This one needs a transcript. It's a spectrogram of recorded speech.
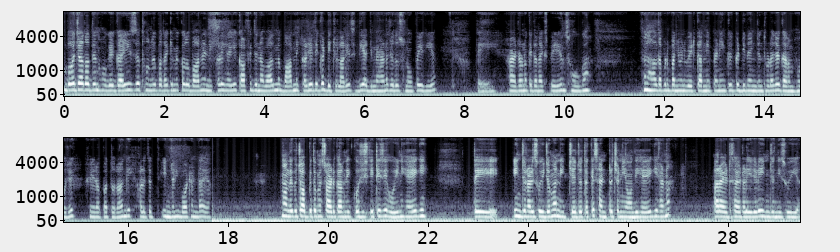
ਬਹੁਤ ਜ਼ਿਆਦਾ ਦਿਨ ਹੋ ਗਏ ਗਾਈਜ਼ ਤੁਹਾਨੂੰ ਪਤਾ ਕਿ ਮੈਂ ਕਦੋਂ ਬਾਹਰ ਨਹੀਂ ਨਿਕਲੀ ਹੈਗੀ। ਕਾਫੀ ਦਿਨਾਂ ਬਾਅਦ ਮੈਂ ਬਾਹਰ ਨਿਕਲੀ ਤੇ ਗੱਡੀ ਚਲਾ ਰਹੀ ਸਿੱਧੀ ਅੱਜ ਮੈਂ ਹਨਾ ਜਦੋਂ ਸਨੋ ਪਈ ਹੋਈ ਆ। ਤੇ ਆਈ ਡੋਨਟ ਨੋ ਕਿਦਾਂ ਦਾ ਐਕਸਪੀਰੀਅੰਸ ਹੋਊਗਾ। ਫਿਲਹਾਲ ਤਾਂ ਆਪਣੇ 5 ਮਿੰਟ ਵੇਟ ਕਰਨੀ ਪੈਣੀ ਕਿ ਗੱਡੀ ਦਾ ਇੰਜਨ ਥੋੜਾ ਜਿਹਾ ਗਰਮ ਹੋ ਜੇ, ਫਿਰ ਆਪਾਂ ਤੁਰਾਂਗੇ। ਹਾਲੇ ਤਾਂ ਇੰਜਨ ਹੀ ਬਹੁਤ ਠੰਡਾ ਆ। ਹਾਂ ਦੇਖੋ, ਚਾਬੀ ਤੋਂ ਮੈਂ ਸਟਾਰਟ ਕਰਨ ਦੀ ਕੋਸ਼ਿਸ਼ ਕੀਤੀ ਸੀ, ਹੋਈ ਨਹੀਂ ਹੈਗੀ। ਤੇ ਇੰਜਨ ਵਾਲੀ ਸੂਈ ਜਮਾ ਨੀਚੇ ਜਦੋਂ ਤੱਕ ਸੈਂਟਰ ਚ ਨਹੀਂ ਆਉਂਦੀ ਹੈਗੀ, ਹਨਾ। ਆ ਰਾਈਟ ਸਾਈਡ ਵਾਲੀ ਜਿਹੜੀ ਇੰਜਨ ਦੀ ਸੂਈ ਆ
